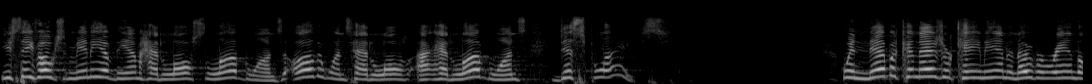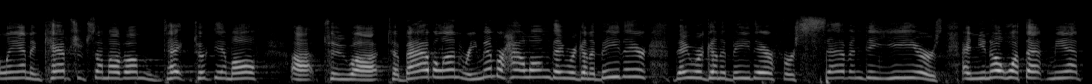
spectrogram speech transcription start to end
You see, folks, many of them had lost loved ones. Other ones had, lost, uh, had loved ones displaced. When Nebuchadnezzar came in and overran the land and captured some of them and take, took them off uh, to, uh, to Babylon, remember how long they were going to be there? They were going to be there for 70 years. And you know what that meant?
